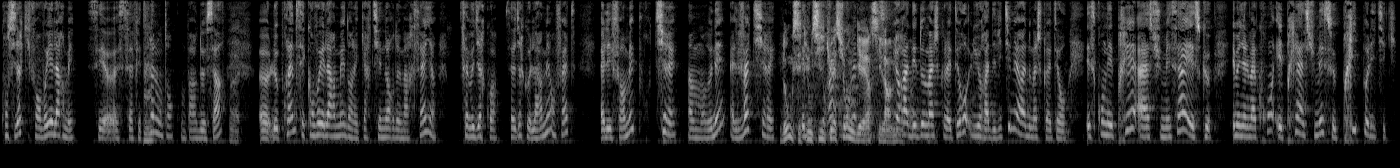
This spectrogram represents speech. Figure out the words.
considère qu'il faut envoyer l'armée. C'est, euh, ça fait très mmh. longtemps qu'on parle de ça. Euh, le problème, c'est qu'envoyer l'armée dans les quartiers nord de Marseille, ça veut dire quoi? Ça veut dire que l'armée, en fait, elle est formée pour tirer. À un moment donné, elle va tirer. Donc c'est une situation de guerre si l'armée. Il y aura des dommages collatéraux, il y aura des victimes, il y aura des dommages collatéraux. Est-ce qu'on est prêt à assumer ça? Est-ce que Emmanuel Macron est prêt à assumer ce prix politique?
